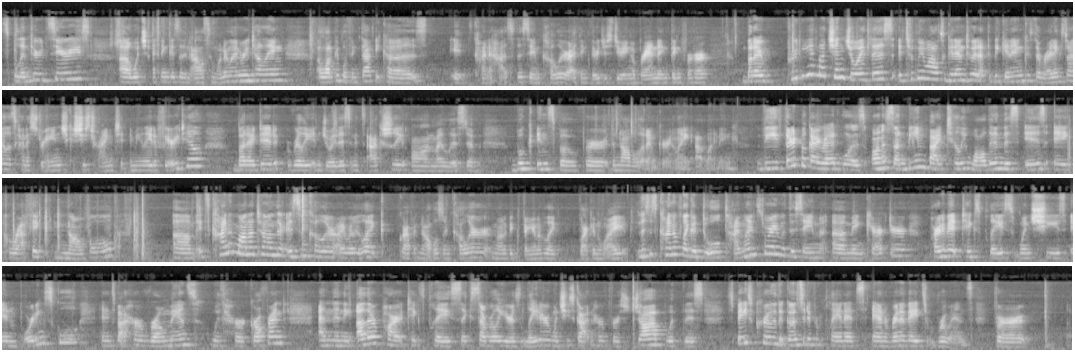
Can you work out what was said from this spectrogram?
Splintered series, uh, which I think is an Alice in Wonderland retelling. A lot of people think that because it kind of has the same color. I think they're just doing a branding thing for her. But I pretty much enjoyed this. It took me a while to get into it at the beginning because the writing style is kind of strange because she's trying to emulate a fairy tale. But I did really enjoy this and it's actually on my list of book inspo for the novel that I'm currently outlining. The third book I read was On a Sunbeam by Tillie Walden. This is a graphic novel. Um, it's kind of monotone. There is some color. I really like graphic novels in color. I'm not a big fan of like black and white. This is kind of like a dual timeline story with the same uh, main character. Part of it takes place when she's in boarding school and it's about her romance with her girlfriend. And then the other part takes place like several years later when she's gotten her first job with this space crew that goes to different planets and renovates ruins for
